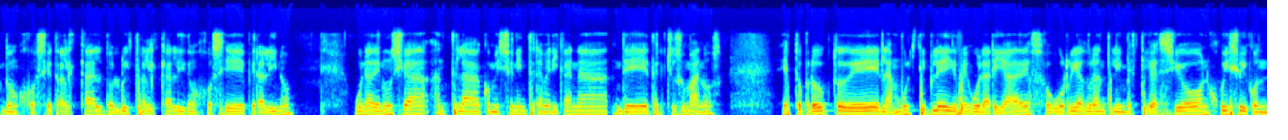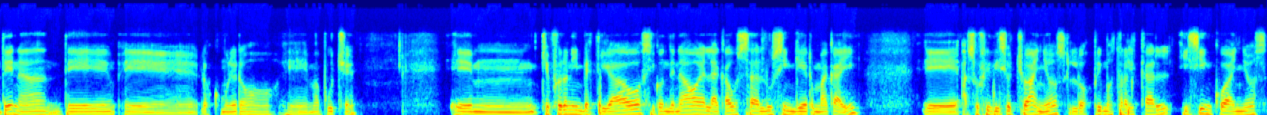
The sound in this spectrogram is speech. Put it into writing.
don José Tralcal, don Luis Tralcal y don José Peralino una denuncia ante la Comisión Interamericana de Derechos Humanos. Esto producto de las múltiples irregularidades ocurridas durante la investigación, juicio y condena de eh, los comuneros eh, mapuche, em, que fueron investigados y condenados en la causa Lusinger-Macay eh, a sufrir 18 años, los primos Tralcal, y 5 años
